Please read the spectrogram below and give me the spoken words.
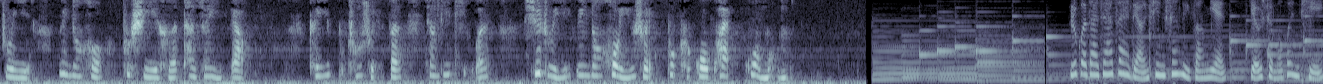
注意，运动后不适宜喝碳酸饮料，可以补充水分，降低体温。需注意，运动后饮水不可过快过猛。如果大家在良性生理方面有什么问题，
